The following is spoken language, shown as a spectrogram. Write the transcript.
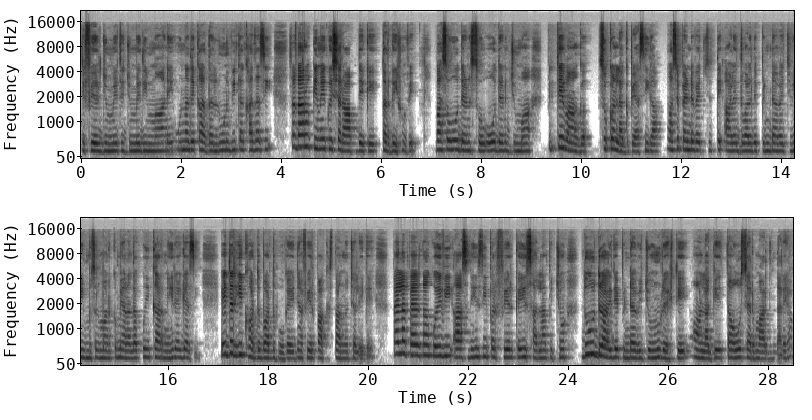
ਤੇ ਫਿਰ ਜੁੰਮੇ ਤੇ ਜੁੰਮੇ ਦੀ ਮਾਂ ਨੇ ਉਹਨਾਂ ਦੇ ਘਰ ਦਾ ਲੂਣ ਵੀ ਤਾਂ ਖਾਦਾ ਸੀ। ਸਰਦਾਰੋ ਕਿਵੇਂ ਕੋਈ ਸ਼ਰਾਬ ਦੇ ਕੇ ਤਰ ਗਈ ਹੋਵੇ? ਬਸ ਉਹ ਦਿਨ ਸੋ, ਉਹ ਦਿਨ ਜੁਮਾ ਪਿੱਤੇ ਵਾਂਗ ਸੁੱਕਣ ਲੱਗ ਪਿਆ ਸੀਗਾ। ਉਸ ਪਿੰਡ ਵਿੱਚ ਤੇ ਆਲੇ ਦੁਆਲੇ ਦੇ ਪਿੰਡਾਂ ਵਿੱਚ ਵੀ ਮੁਸਲਮਾਨ ਘੁਮਿਆਰਾਂ ਦਾ ਕੋਈ ਘਰ ਨਹੀਂ ਰਹਿ ਗਿਆ ਸੀ। ਇਧਰ ਹੀ ਖੁਰਦ-ਬਰਦ ਹੋ ਗਏ ਜਾਂ ਫਿਰ ਪਾਕਿਸਤਾਨ ਨੂੰ ਚਲੇ ਗਏ। ਪਹਿਲਾਂ ਪਹਿਲ ਤਾਂ ਕੋਈ ਵੀ ਆਸ ਨਹੀਂ ਸੀ, ਪਰ ਫਿਰ ਕਈ ਸਾਲਾਂ ਪਿੱਛੋਂ ਦੂਰ ਦਰਾਜ ਦੇ ਪਿੰਡਾਂ ਵਿੱਚੋਂ ਉਹਨੂੰ ਰਿਸ਼ਤੇ ਆਉਣ ਲੱਗੇ ਤਾਂ ਉਹ ਸਿਰ ਮਾਰ ਦਿੰਦਾ ਰਿਹਾ।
